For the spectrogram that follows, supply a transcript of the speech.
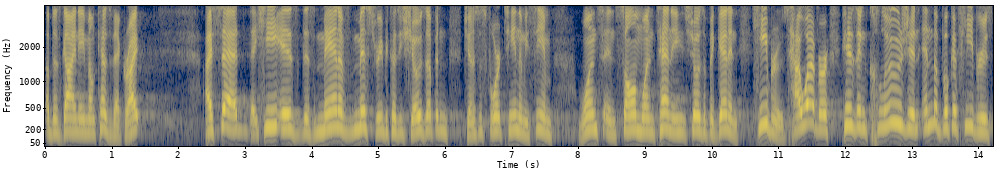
of this guy named Melchizedek, right? I said that he is this man of mystery because he shows up in Genesis 14, then we see him once in Psalm 110, he shows up again in Hebrews. However, his inclusion in the book of Hebrews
